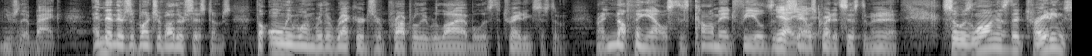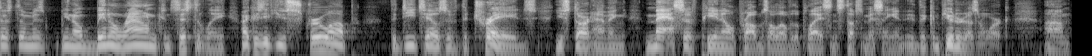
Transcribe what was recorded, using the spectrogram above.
usually a bank, and then there's a bunch of other systems. The only one where the records are properly reliable is the trading system, right? Nothing else. There's comment fields in Yeah, the yeah, sales yeah. credit system, and so as long as the trading system has you know been around consistently, right? Because if you screw up the details of the trades, you start having massive P&L problems all over the place and stuff's missing and the computer doesn't work. Um,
